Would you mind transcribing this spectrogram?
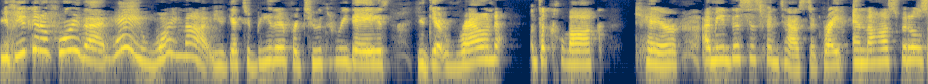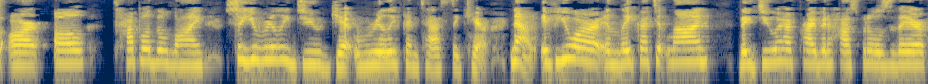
If you can afford that, hey, why not? You get to be there for two, three days. You get round the clock care. I mean, this is fantastic, right? And the hospitals are all top of the line. So you really do get really fantastic care. Now, if you are in Lake Atitlan, they do have private hospitals there.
